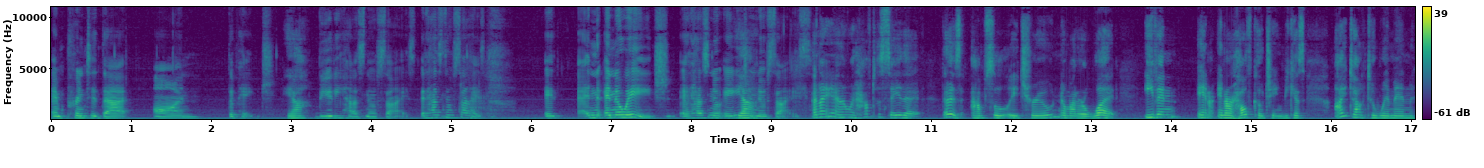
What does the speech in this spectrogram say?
and printed that on the page. yeah Beauty has no size. It has no size. It and, and no age. It has no age Yeah. and no size. and I, and I would have to say that that is absolutely true no matter what even in, in our health coaching because i talk to women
